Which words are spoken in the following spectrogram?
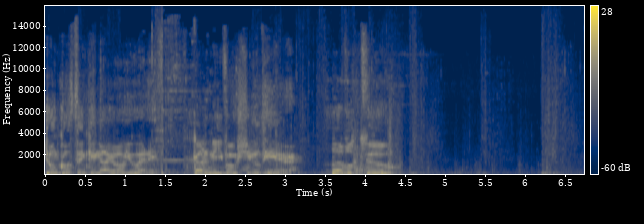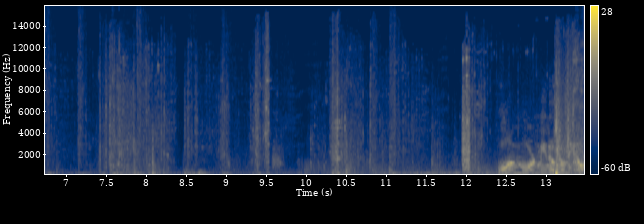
Don't go thinking I owe you anything. Got an Evo shield here. Level two. One more minute, amigo.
